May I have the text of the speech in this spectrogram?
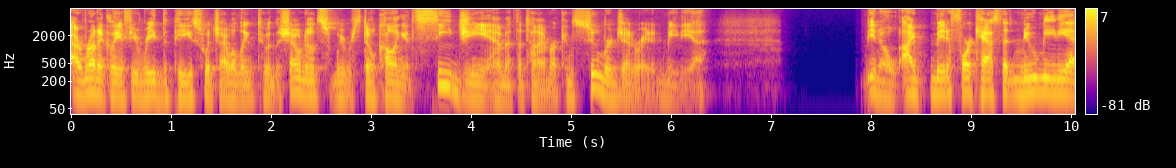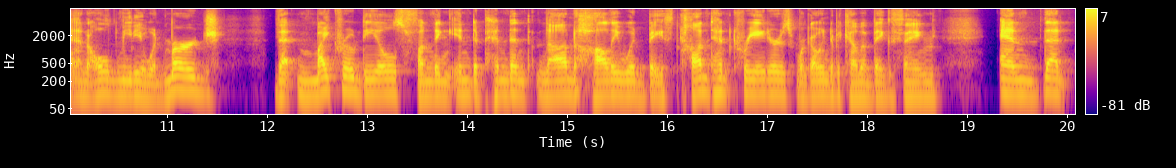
ironically, if you read the piece, which I will link to in the show notes, we were still calling it CGM at the time, or consumer generated media. You know, I made a forecast that new media and old media would merge, that micro deals funding independent, non Hollywood based content creators were going to become a big thing, and that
